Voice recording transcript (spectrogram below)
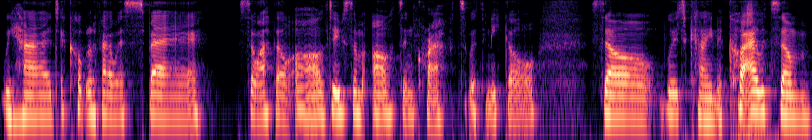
we had a couple of hours spare. So I thought, oh, I'll do some arts and crafts with Nico. So we'd kind of cut out some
